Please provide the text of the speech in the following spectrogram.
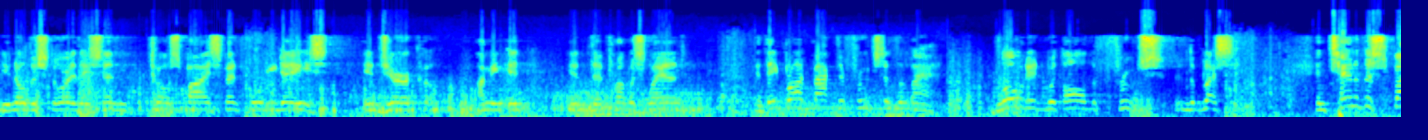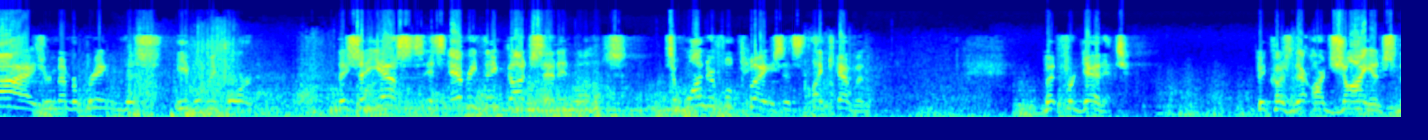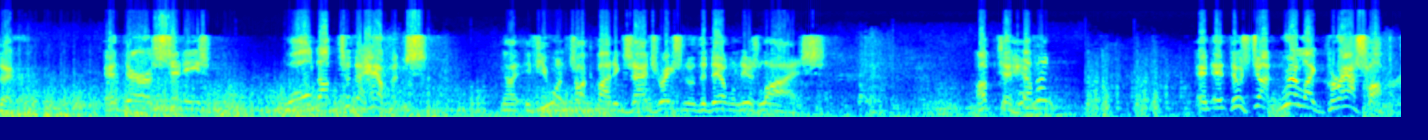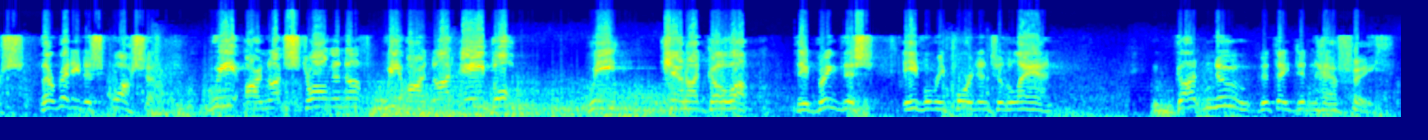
You know the story. They sent 12 spies, spent 40 days in Jericho. I mean, in, in the promised land. And they brought back the fruits of the land, loaded with all the fruits and the blessing. And 10 of the spies, remember, bring this evil report. They say, yes, it's everything God said it was. It's a wonderful place. It's like heaven. But forget it. Because there are giants there and there are cities walled up to the heavens. Now, if you want to talk about exaggeration of the devil and his lies, up to heaven? And, those giants, we're like grasshoppers. They're ready to squash us. We are not strong enough. We are not able. We cannot go up. They bring this evil report into the land. God knew that they didn't have faith.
